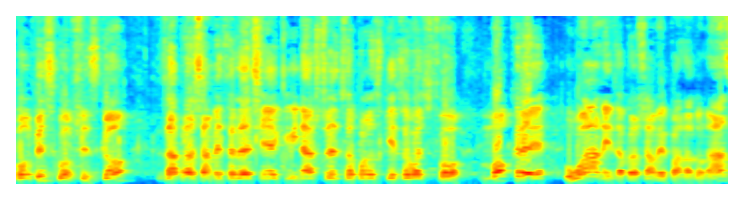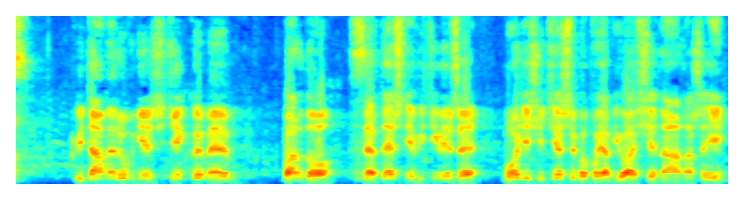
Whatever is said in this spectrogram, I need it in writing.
bo wyschło wszystko. Zapraszamy serdecznie gmina Szczelce Opolskie, sołectwo Mokre Łany. Zapraszamy Pana do nas. Witamy również, dziękujemy bardzo serdecznie. Widzimy, że młodzież się cieszy, bo pojawiła się na naszej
